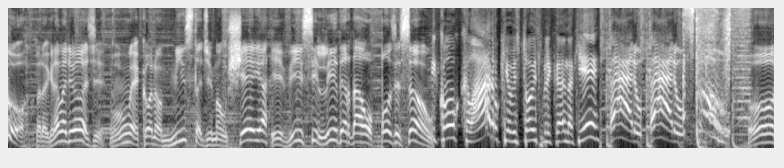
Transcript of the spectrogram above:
No programa de hoje, um economista de mão cheia e vice-líder da oposição. Ficou claro o que eu estou explicando aqui? Claro, claro. O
